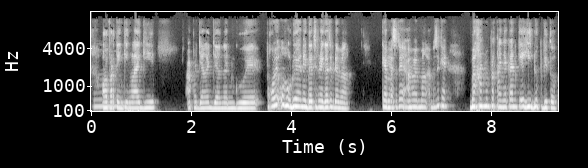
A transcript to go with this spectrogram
hmm. overthinking lagi apa jangan-jangan gue pokoknya oh udah yang negatif negatif udah bang kayak ya. maksudnya apa memang maksudnya kayak bahkan mempertanyakan kayak hidup gitu.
